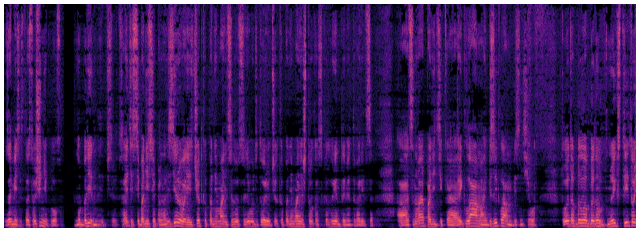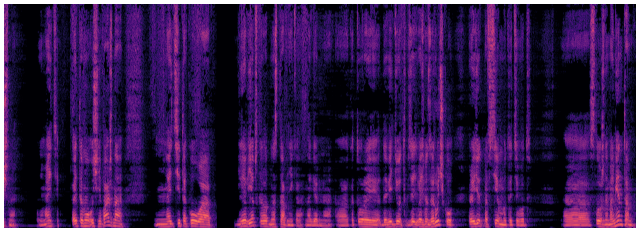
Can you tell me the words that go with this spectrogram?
за месяц, то есть очень неплохо. Но, блин, знаете, если бы они все проанализировали, четко понимали целевую аудиторию, четко понимали, что с конкурентами творится, а, ценовая политика, реклама, без рекламы, без ничего, то это было бы, ну, ну X3 точно, понимаете? Поэтому очень важно найти такого я, я бы сказал, наставника, наверное, а, который доведет, возьмет за ручку, проведет по всем вот этим вот э, сложным моментам,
